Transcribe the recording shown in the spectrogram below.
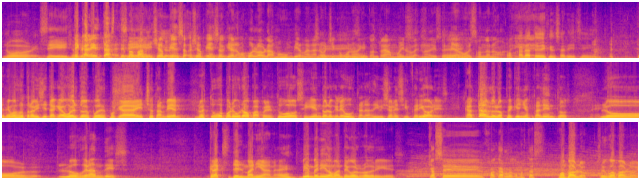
no, eh, Sí, Te calentaste, Sí, papá. Yo Sí, pienso, yo pienso que a lo mejor lo hablamos un viernes a la noche, Sí, como nos sí. encontramos y nos, nos sí. terminamos besándonos. Ojalá Eh, te dejen salir, sí. Tenemos otra visita que ha vuelto después porque ha hecho también. No estuvo por Europa, pero estuvo siguiendo lo que le gusta, las divisiones inferiores, captando los pequeños talentos, los, los grandes cracks del mañana. ¿eh? Bienvenido, Mantegol Rodríguez. ¿Qué hace Juan Carlos? ¿Cómo estás? Juan Pablo, soy Juan Pablo hoy.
